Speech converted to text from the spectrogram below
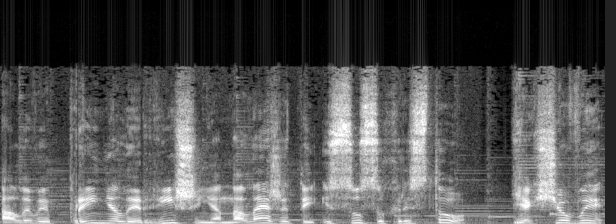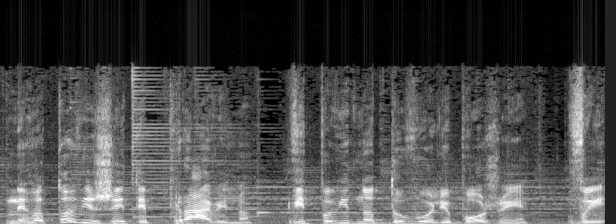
Але ви прийняли рішення належати Ісусу Христу. Якщо ви не готові жити правильно відповідно до волі Божої, ви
